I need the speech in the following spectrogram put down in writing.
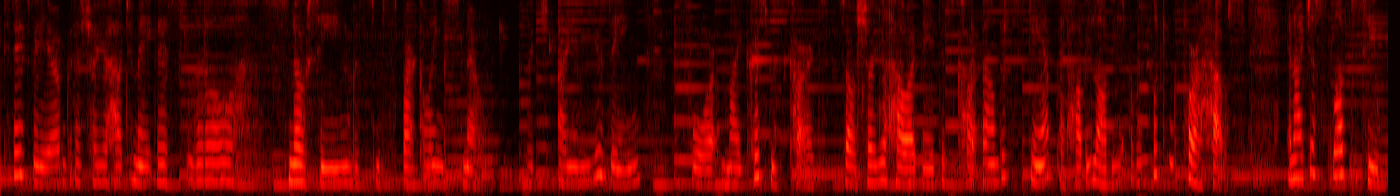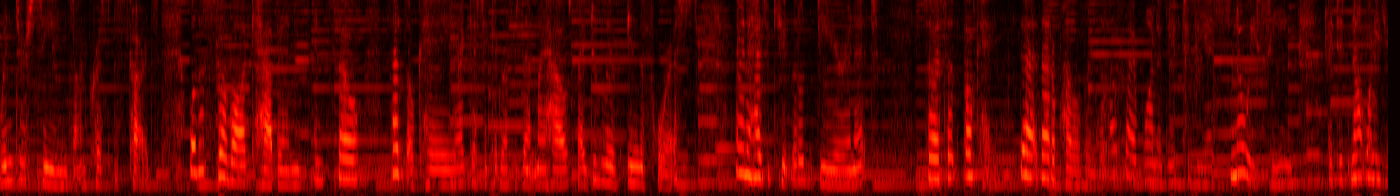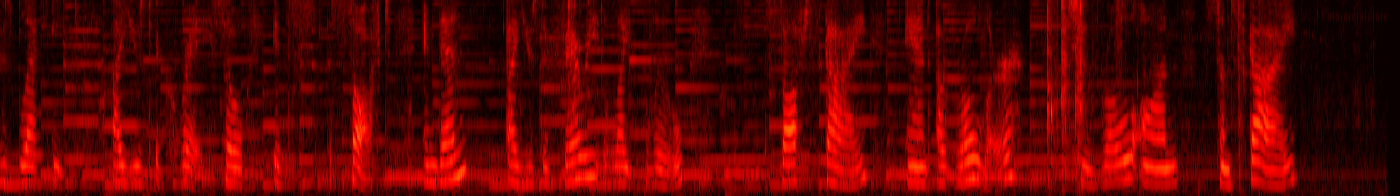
In today's video I'm going to show you how to make this little snow scene with some sparkling snow which I am using for my Christmas cards. So I'll show you how I made this card. I found this stamp at Hobby Lobby. I was looking for a house and I just love to see winter scenes on Christmas cards. Well, this is a log cabin, and so that's okay. I guess it could represent my house. I do live in the forest, and it has a cute little deer in it. So I said, okay, that, that'll probably work. Because I wanted it to be a snowy scene, I did not want to use black ink. I used a gray, so it's soft. And then I used a very light blue, soft sky, and a roller to roll on some sky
